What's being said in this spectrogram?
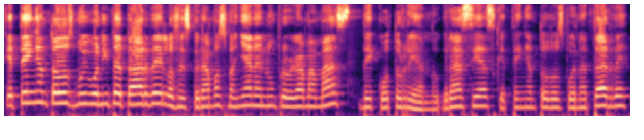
Que tengan todos muy bonita tarde. Los esperamos mañana en un programa más de Cotorreando. Gracias. Que tengan todos buena tarde.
